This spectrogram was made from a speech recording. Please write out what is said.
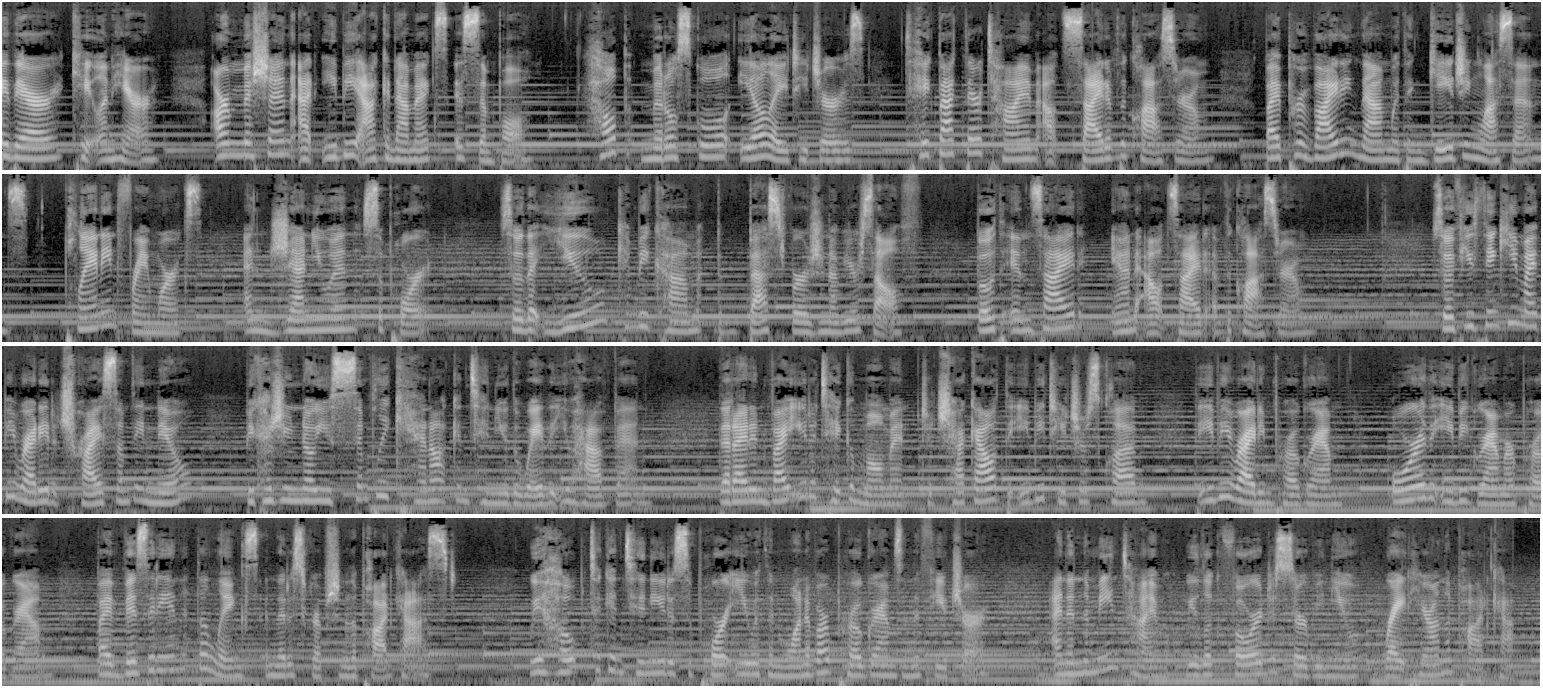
Hi there, Caitlin here. Our mission at EB Academics is simple help middle school ELA teachers take back their time outside of the classroom by providing them with engaging lessons, planning frameworks, and genuine support so that you can become the best version of yourself, both inside and outside of the classroom. So if you think you might be ready to try something new because you know you simply cannot continue the way that you have been, then I'd invite you to take a moment to check out the EB Teachers Club, the EB Writing Program, or the EB Grammar Program by visiting the links in the description of the podcast. We hope to continue to support you within one of our programs in the future. And in the meantime, we look forward to serving you right here on the podcast.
